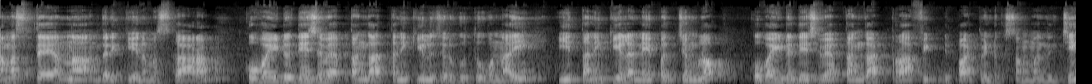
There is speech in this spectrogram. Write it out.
నమస్తే అన్న అందరికీ నమస్కారం. కువైట్ దేశవ్యాప్తంగా తనిఖీలు జరుగుతూ ఉన్నాయి. ఈ తనిఖీల నేపథ్యంలో కువైట్ దేశవ్యాప్తంగా ట్రాఫిక్ డిపార్ట్మెంట్కు సంబంధించి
